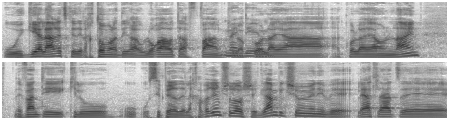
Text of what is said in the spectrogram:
הוא הגיע לארץ כדי לחתום על הדירה, הוא לא ראה אותה אף פעם, כאילו, מדהים. הכל היה, הכל היה אונליין. הבנתי, כאילו, הוא, הוא סיפר את זה לחברים שלו, שגם ביקשו ממני, ולאט לאט זה,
